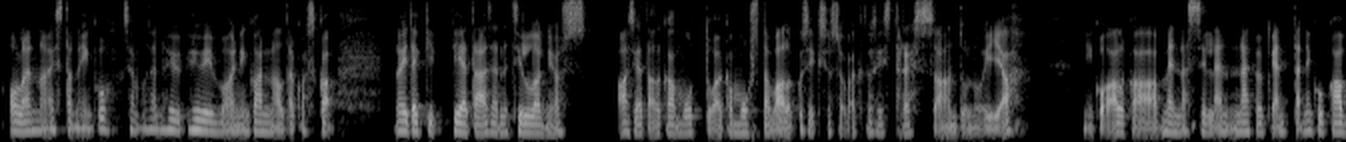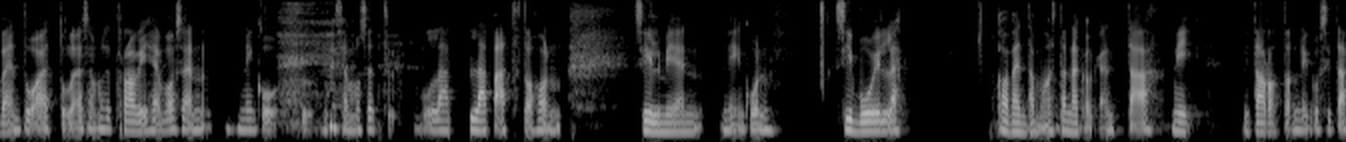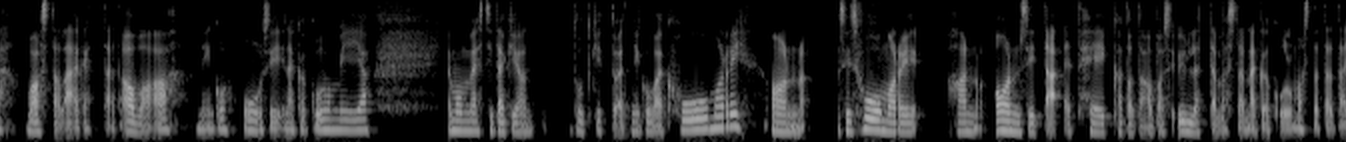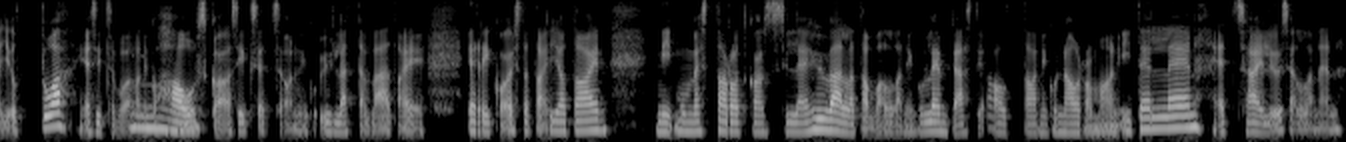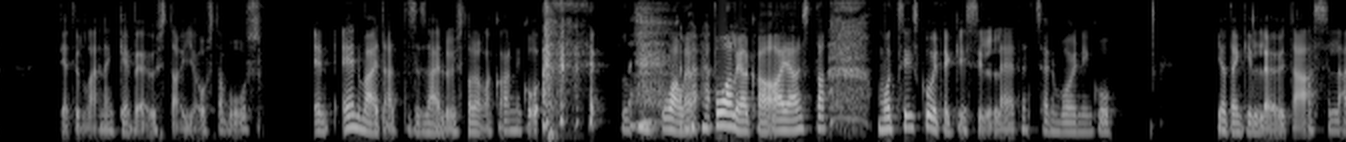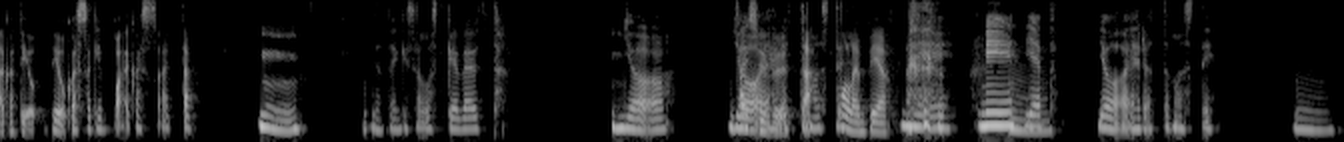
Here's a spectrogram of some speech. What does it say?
olennaista niin kuin semmoisen hy- hyvinvoinnin kannalta, koska no itsekin tietää sen, että silloin jos asiat alkaa muuttua aika mustavalkoisiksi, jos on vaikka tosi stressaantunut ja niin kuin alkaa mennä sille näkökenttä niin kuin kaventua, että tulee semmoiset ravihevosen niin kuin, semmoiset läpät tuohon silmien niin kuin, sivuille kaventamaan sitä näkökenttää, niin, niin tarot on niin kuin sitä vastalääkettä, että avaa niin kuin, uusia näkökulmia. Ja, ja mun mielestä sitäkin on tutkittu, että niin kuin vaikka huumori on, siis huumori han on sitä, että hei, katsotaanpas yllättävästä näkökulmasta tätä juttua, ja sitten se voi olla niinku mm. niinku hauskaa siksi, että se on niinku yllättävää tai erikoista tai jotain, niin mun mielestä tarot kanssa hyvällä tavalla niinku lempeästi auttaa niinku nauramaan itselleen, että säilyy sellainen tietynlainen keveys tai joustavuus. En, en väitä, että se säilyisi todellakaan niinku puolia, puoliakaan ajasta, mutta siis kuitenkin silleen, että sen voi niinku jotenkin löytää sillä aika tiu- tiukassakin paikassa, että mm. jotenkin sellaista keveyttä. Joo. Tai Joo, syvyyttä, molempia. Niin, niin mm. jep. Joo, ehdottomasti. Mm.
